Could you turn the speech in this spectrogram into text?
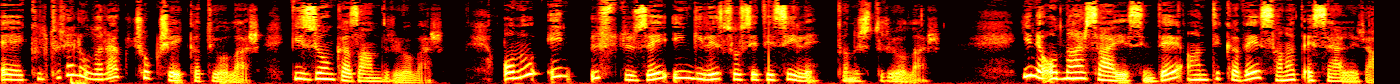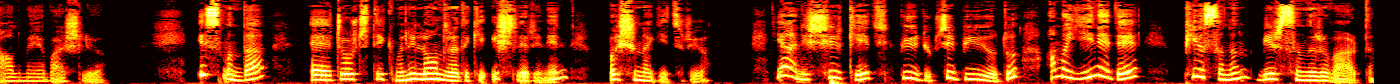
e, kültürel olarak çok şey katıyorlar. Vizyon kazandırıyorlar. Onu en üst düzey İngiliz sosyetesiyle tanıştırıyorlar. Yine onlar sayesinde antika ve sanat eserleri almaya başlıyor. İsmında e, George Dickman'ı Londra'daki işlerinin başına getiriyor. Yani şirket büyüdükçe büyüyordu ama yine de piyasanın bir sınırı vardı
